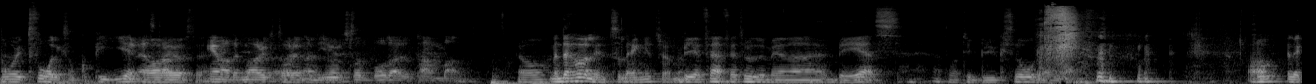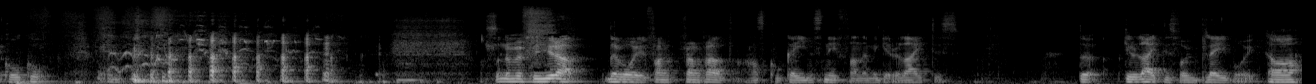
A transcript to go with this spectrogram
Det var ju två liksom kopior Ja, nästan. det. En hade mörkt och en hade Ja, ljust och båda hade pannband. Ja. Men det höll inte så länge tror jag. BFF, jag trodde du menade BS. Att de var typ buksågar. K- Eller KK. så nummer fyra, det var ju fram- framförallt hans kokainsniffande med Gerolitis. Det- Gerolitis var ju en playboy. Ja.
